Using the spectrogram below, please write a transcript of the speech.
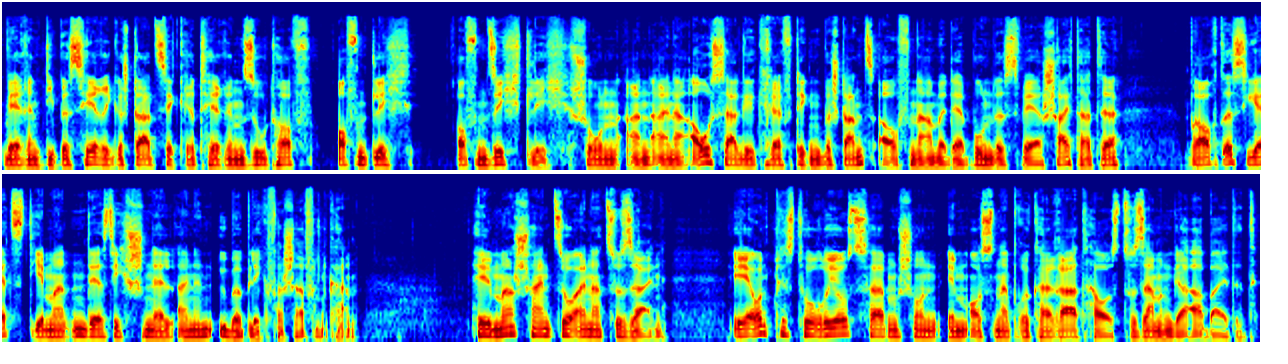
Während die bisherige Staatssekretärin Sudhoff offensichtlich schon an einer aussagekräftigen Bestandsaufnahme der Bundeswehr scheiterte, braucht es jetzt jemanden, der sich schnell einen Überblick verschaffen kann. Hilmer scheint so einer zu sein – er und Pistorius haben schon im Osnabrücker Rathaus zusammengearbeitet.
